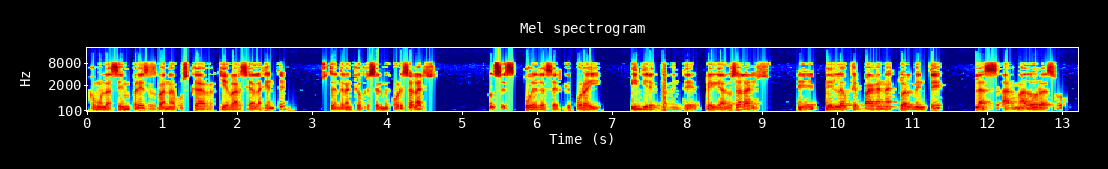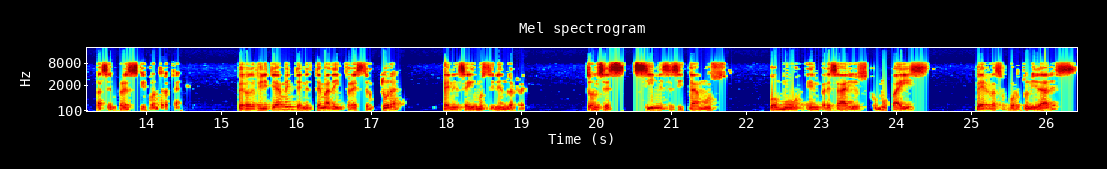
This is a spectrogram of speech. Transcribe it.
como las empresas van a buscar llevarse a la gente, pues tendrán que ofrecer mejores salarios. Entonces, puede ser que por ahí indirectamente pegue a los salarios de lo que pagan actualmente las armadoras o las empresas que contratan. Pero definitivamente en el tema de infraestructura seguimos teniendo el reto. Entonces, sí necesitamos como empresarios, como país, ver las oportunidades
